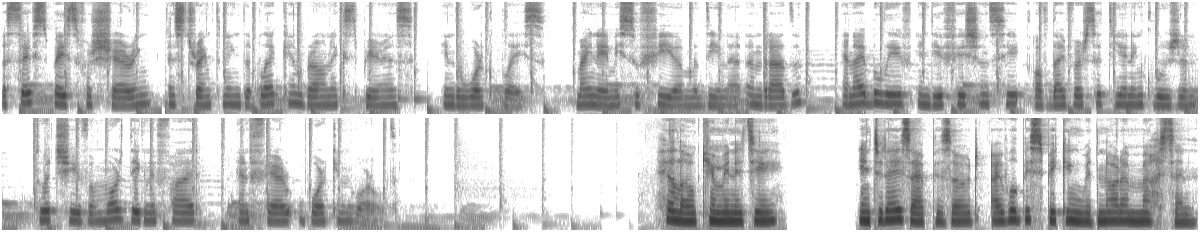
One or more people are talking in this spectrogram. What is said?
a safe space for sharing and strengthening the black and brown experience in the workplace. My name is sofia medina andrade and I believe in the efficiency of diversity and inclusion to achieve a more dignified and fair working world. Hello, community. In today's episode, I will be speaking with Nora Mehsen,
